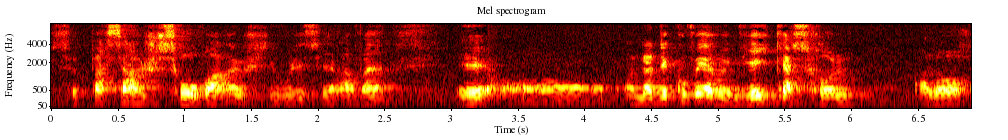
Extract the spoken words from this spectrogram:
ce passage sauvage, si vous voulez, ces ravins. Et on, a découvert une vieille casserole. Alors,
